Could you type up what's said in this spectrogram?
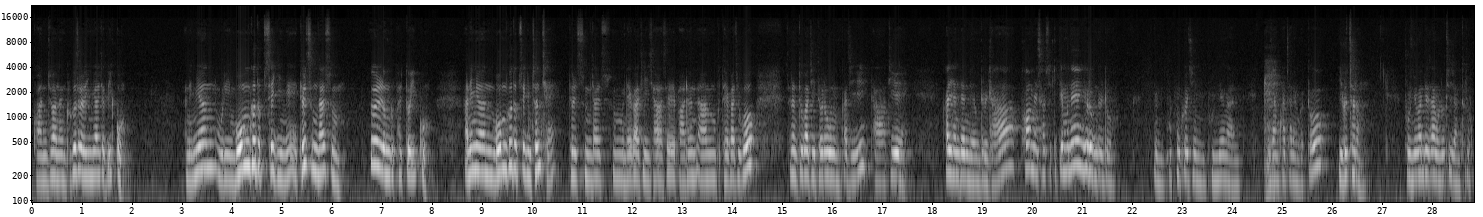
관주하는 그것을 의미할 때도 있고 아니면 우리 몸 거듭 책임의 들숨 날숨을 언급할 때도 있고 아니면 몸 거듭 책임 전체 들숨, 달숨 네 가지 자세, 발음, 암부터 해가지고 저는 두 가지 더러움까지 다 뒤에 관련된 내용들을 다 포함해서 할 수 있기 때문에 여러분들도 음, 부품 꺼진 분명한 대상 관찰하는 것도 이것처럼 분명한 대상을 놓치지 않도록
